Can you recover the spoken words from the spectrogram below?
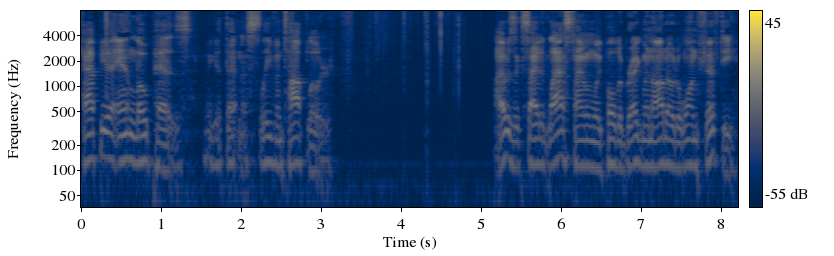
Tapia and Lopez. Let me get that in a sleeve and top loader. I was excited last time when we pulled a Bregman auto to 150.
